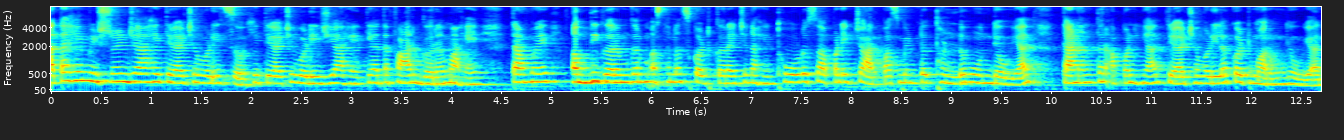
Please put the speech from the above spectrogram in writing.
आता हे मिश्रण जे आहे तिळाच्या वडीचं ही तिळाची वडी जी आहे ती आता फार गरम आहे. त्यामुळे अगदी गरम गरम असतानाच कट करायचे नाही. थोडंसं आपण एक चार पाच मिनटं थंड होऊन देऊयात. त्यानंतर आपण ह्या तिळाच्या वडीला कट मारून घेऊयात.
